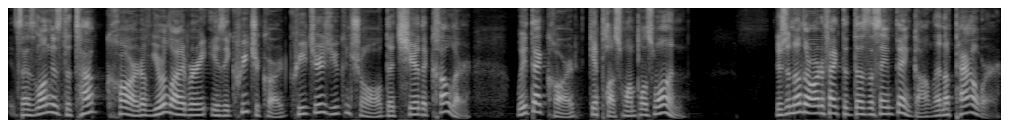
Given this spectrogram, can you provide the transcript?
It's as long as the top card of your library is a creature card, creatures you control that share the color with that card get plus one plus one. There's another artifact that does the same thing Gauntlet of Power.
